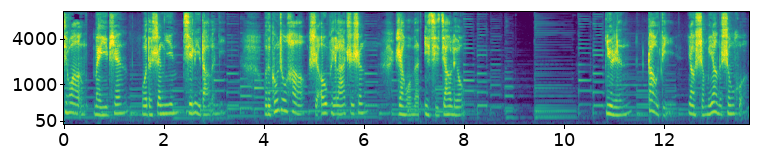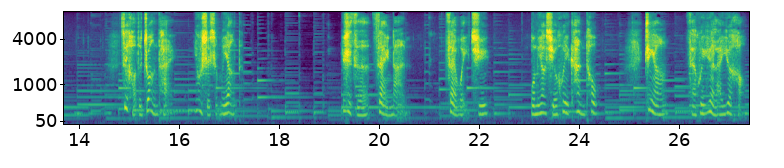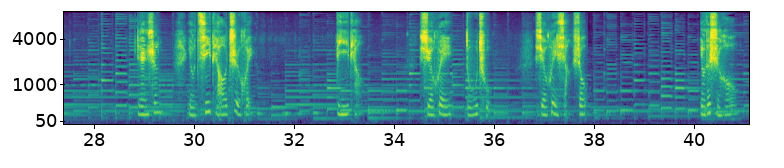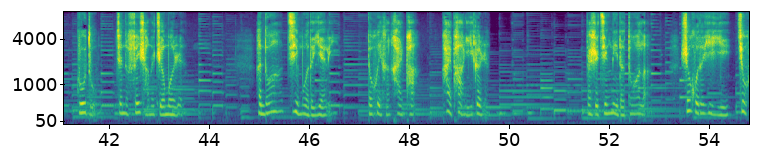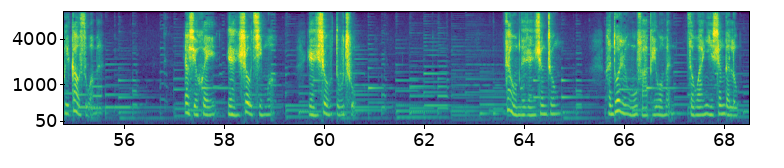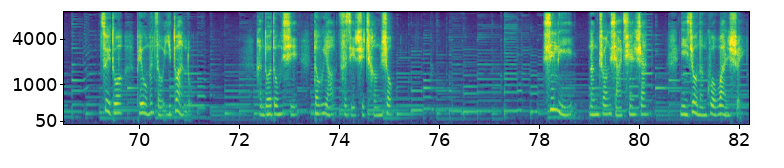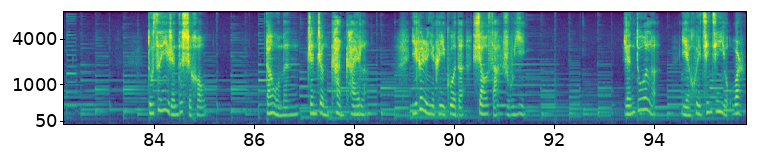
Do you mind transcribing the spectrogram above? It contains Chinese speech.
希望每一天我的声音激励到了你。我的公众号是欧佩拉之声，让我们一起交流。女人到底要什么样的生活？最好的状态又是什么样的？日子再难，再委屈，我们要学会看透，这样才会越来越好。人生有七条智慧。第一条，学会独处，学会享受。有的时候，孤独真的非常的折磨人。很多寂寞的夜里，都会很害怕，害怕一个人。但是经历的多了，生活的意义就会告诉我们，要学会忍受寂寞，忍受独处。在我们的人生中，很多人无法陪我们走完一生的路。最多陪我们走一段路，很多东西都要自己去承受。心里能装下千山，你就能过万水。独自一人的时候，当我们真正看开了，一个人也可以过得潇洒如意。人多了，也会津津有味儿。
